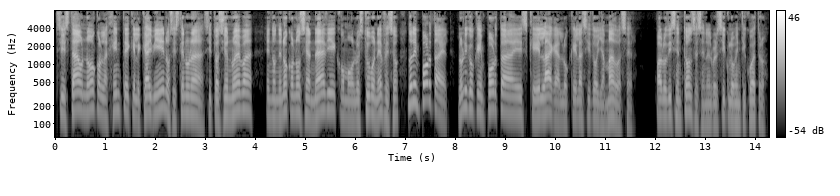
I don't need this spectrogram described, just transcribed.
si está o no con la gente que le cae bien o si está en una situación nueva en donde no conoce a nadie como lo estuvo en Éfeso, no le importa a él. Lo único que importa es que él haga lo que él ha sido llamado a hacer. Pablo dice entonces en el versículo 24,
